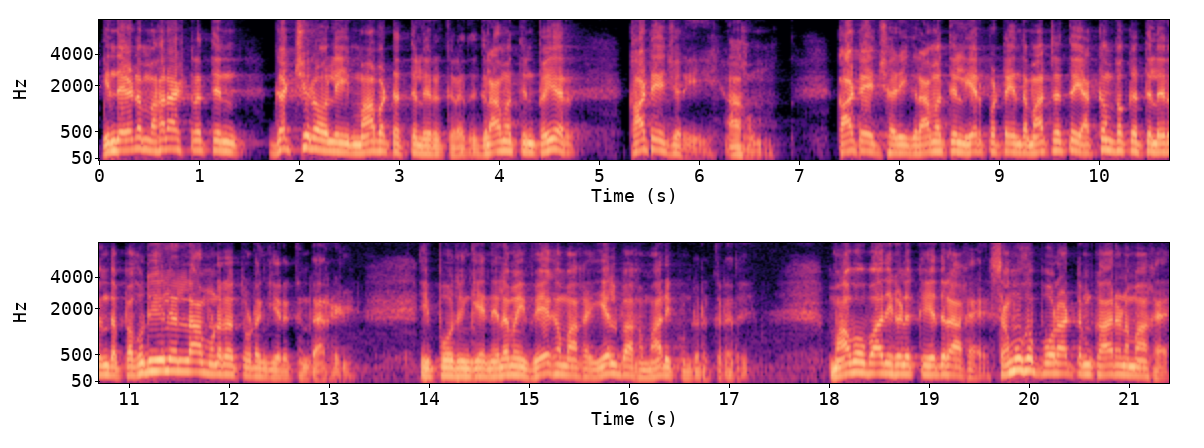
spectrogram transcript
இந்த இடம் மகாராஷ்டிரத்தின் கட்சிரோலி மாவட்டத்தில் இருக்கிறது. கிராமத்தின் பெயர் காட்டேஜரி ஆகும். காட்டேஜரி கிராமத்தில் ஏற்பட்ட இந்த மாற்றத்தை அக்கம் பக்கத்தில் இருந்த பகுதியிலெல்லாம் உணரத் தொடங்கி இருக்கின்றார்கள் இப்போது இங்கே நிலைமை வேகமாக இயல்பாக மாறிக்கொண்டிருக்கிறது. மாவோவாதிகளுக்கு எதிராக சமூக போராட்டம் காரணமாக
